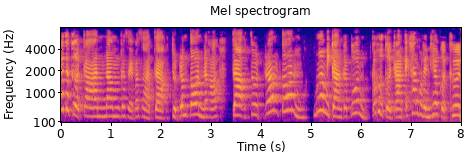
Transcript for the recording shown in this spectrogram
ก็จะเกิดการนำกระแสประสาทจากจุดเริ่มต้นนะคะ จากจุดเริ่มต้นเมื่อมีการกระตุ้นก็คือเกิดการ action potential เกิดขึ้น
